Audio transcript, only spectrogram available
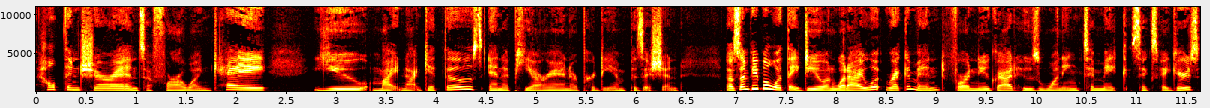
health insurance, a 401k, you might not get those in a PRN or per diem position. Now, some people, what they do, and what I would recommend for a new grad who's wanting to make six figures,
